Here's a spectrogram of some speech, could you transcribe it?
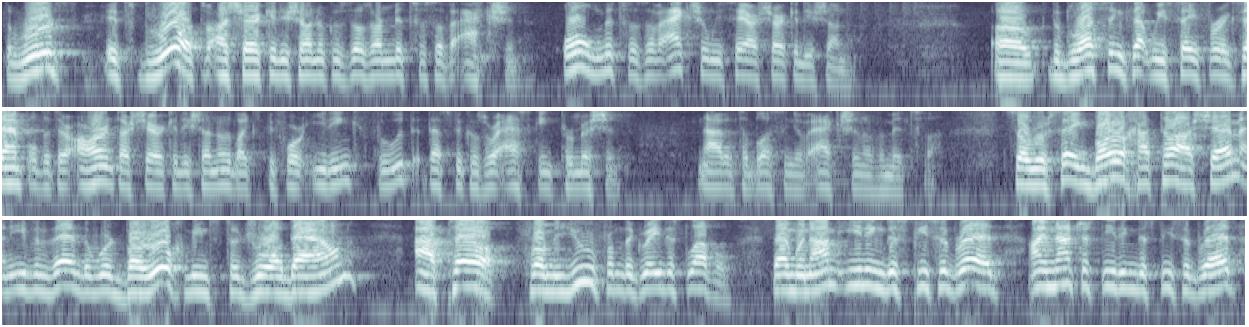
the words, it's brought Asher Kedishanu because those are mitzvahs of action. All mitzvahs of action, we say Asher Kedishanu. Uh, the blessings that we say, for example, that there aren't Asher Kedishanu, like before eating food, that's because we're asking permission. Not it's a blessing of action of a mitzvah. So we're saying Baruch Atah Hashem, and even then the word Baruch means to draw down. Atah, from you, from the greatest level. Then when I'm eating this piece of bread, I'm not just eating this piece of bread,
